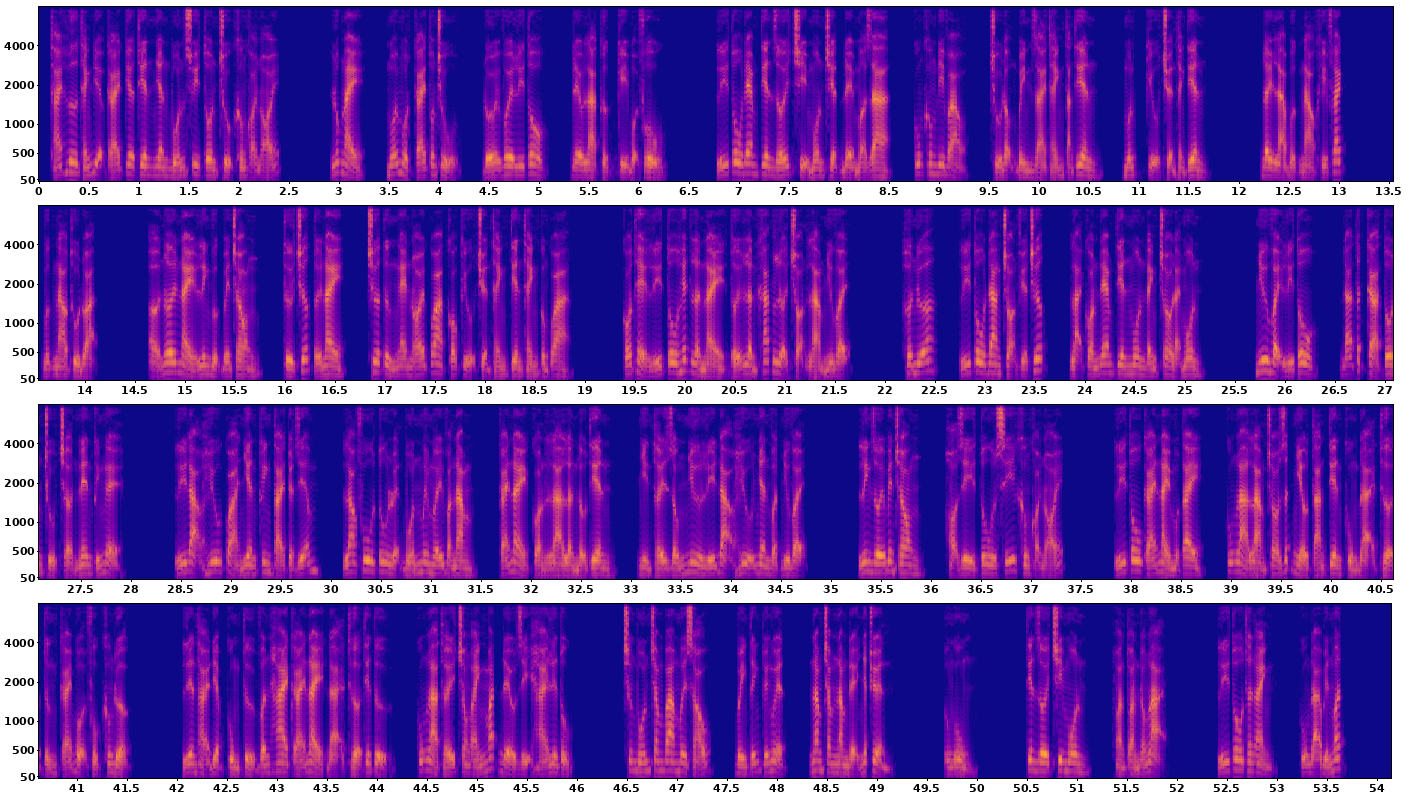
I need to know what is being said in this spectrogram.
Thái hư thánh địa cái kia thiên nhân bốn suy tôn chủ không khỏi nói. Lúc này, mỗi một cái tôn chủ, đối với lý tô đều là cực kỳ bội phủ. Lý tô đem tiên giới chỉ môn triệt để mở ra, cũng không đi vào, chủ động bình giải thành tán tiên, muốn cựu chuyển thành tiên. Đây là bực nào khí phách, bực nào thủ đoạn. Ở nơi này linh vực bên trong, từ trước tới nay, chưa từng nghe nói qua có cựu chuyển thành tiên thành công qua. Có thể lý tô hết lần này tới lần khác lựa chọn làm như vậy. Hơn nữa, lý tô đang chọn phía trước, lại còn đem tiên môn đánh cho đại môn. Như vậy lý tô đã tất cả tôn chủ trở nên kính nghệ lý đạo hữu quả nhiên kinh tài tuyệt diễm, lao phu tu luyện bốn mươi mấy vạn năm, cái này còn là lần đầu tiên, nhìn thấy giống như lý đạo hữu nhân vật như vậy linh giới bên trong họ gì tu sĩ không khỏi nói. Lý tô cái này một tay cũng là làm cho rất nhiều tán tiên cùng đại thừa từng cái bội phục không được. Liên hải điệp cùng tử vân hai cái này đại thừa thiên tử cũng là thấy trong ánh mắt đều dị hái liên tục. Chương bốn trăm ba mươi sáu bình tĩnh tuyến nguyện, năm trăm năm đệ nhất truyền ùng ùng. Tiên giới chi môn hoàn toàn đóng lại. Lý tô thân ảnh cũng đã biến mất.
